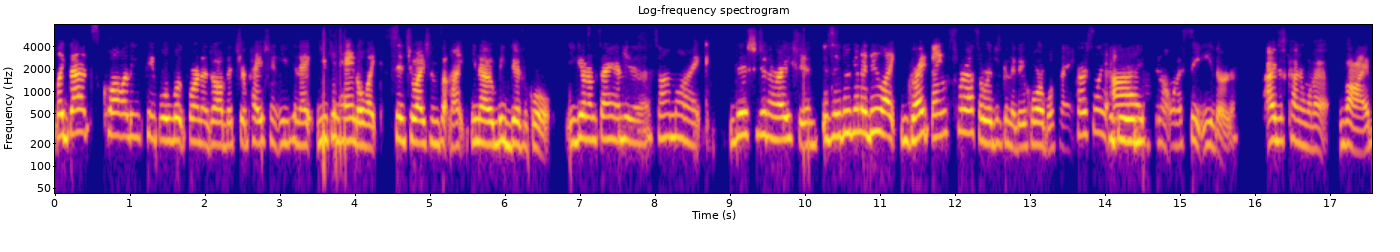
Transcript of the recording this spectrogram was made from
Like that's qualities people look for in a job. That you're patient, you can you can handle like situations that might you know be difficult. You get what I'm saying? Yeah. So I'm like, this generation is either going to do like great things for us or we're just going to do horrible things. Personally, mm-hmm. I do not want to see either. I just kind of want to vibe.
